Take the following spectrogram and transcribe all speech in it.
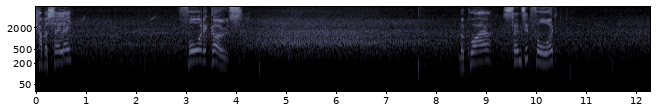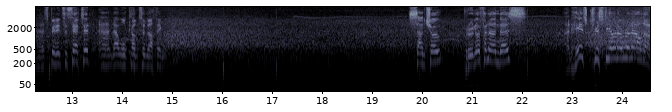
Kabasele. Forward it goes. Maguire sends it forward. It's been intercepted, and that will come to nothing. Sancho, Bruno Fernandes, and here's Cristiano Ronaldo.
